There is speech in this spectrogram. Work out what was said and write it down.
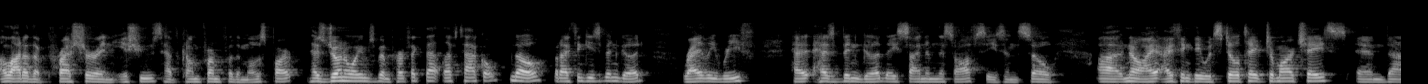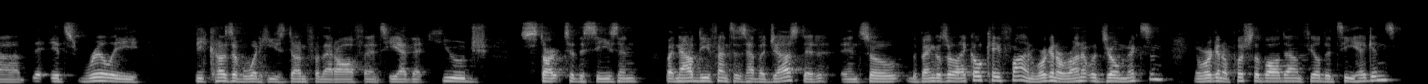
a lot of the pressure and issues have come from for the most part. Has Jonah Williams been perfect that left tackle? No, but I think he's been good. Riley Reiff ha- has been good. They signed him this offseason. So, uh, no, I, I, think they would still take Ja'Marr Chase. And uh, it's really because of what he's done for that offense. He had that huge start to the season. But now defenses have adjusted. And so the Bengals are like, okay, fine. We're going to run it with Joe Mixon and we're going to push the ball downfield to Tee Higgins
